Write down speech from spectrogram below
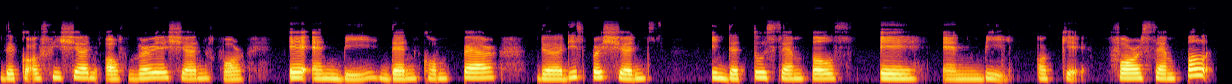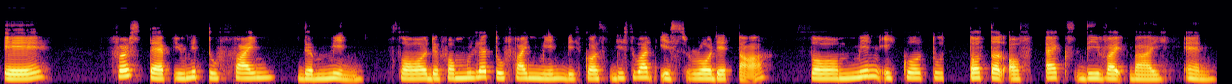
the coefficient of variation for A and B, then compare the dispersions in the two samples A and B. Okay, for sample A, first step you need to find the mean. So the formula to find mean because this one is raw data. So mean equal to total of x divided by n.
